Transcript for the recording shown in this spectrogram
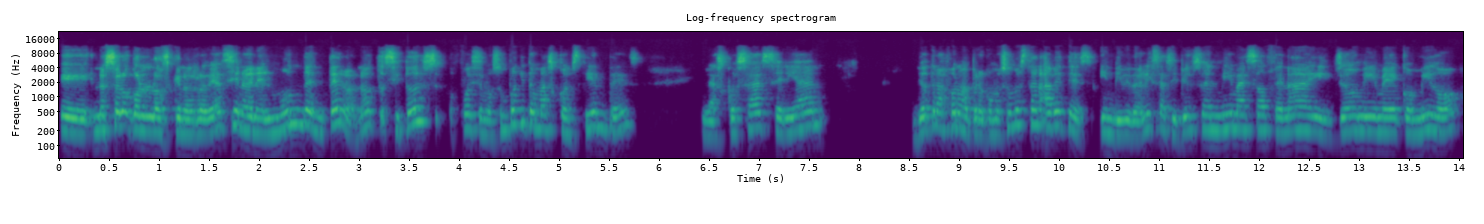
eh, no solo con los que nos rodean, sino en el mundo entero, ¿no? Si todos fuésemos un poquito más conscientes, las cosas serían de otra forma, pero como somos tan a veces individualistas y pienso en me, myself and I, yo, mi, me, conmigo,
